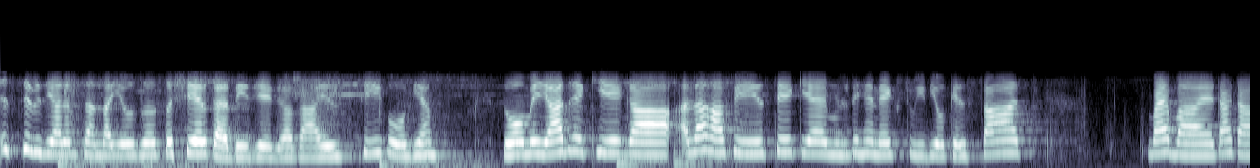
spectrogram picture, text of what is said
इससे भी ज़्यादा पसंद आई हो तो शेयर कर दीजिएगा। गाइस ठीक हो गया। तो हमें याद रखिएगा। अल्लाह हाफिज़। टेक केयर मिलते हैं नेक्स्ट वीडियो के साथ। Bye bye tata.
